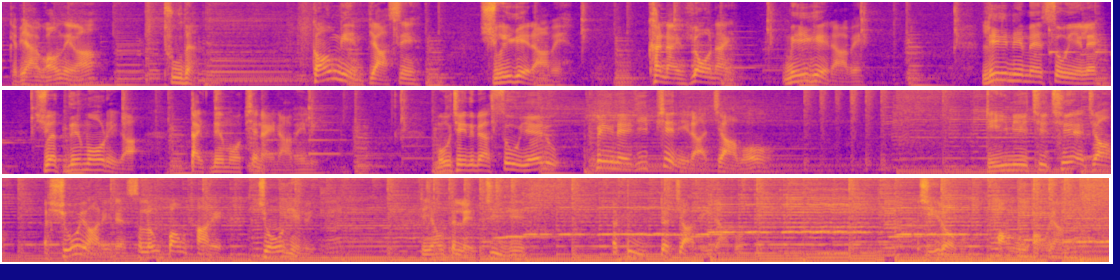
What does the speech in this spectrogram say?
ကြပြားကောင်းစဉ်ကထူးတန်ကောင်းငင်ပြစင်းရွေးခဲ့တာပဲခဏနိုင်လှော်နိုင်မေးခဲ့တာပဲလေးနေမဲ့ဆိုရင်လဲရွက်သင်းမောတွေကတိုက်သင်းမောဖြစ်နိုင်တာပဲလေမိုးချိန်သမျှဆိုရဲလို့ပင်လေကြီးဖြစ်နေတာကြာပေါ့ဒီမြေချစ်ချင်းအကြောင်း အရှိုးရာတွေနဲ့စလုံးပေါင်းထားတဲ့ကြောမြင်တွေတယောက်တည်းကြည်ရင်အတူတက်ကြနေတာပေါ့အရေးတော့အောင်လို့အောင်ရမယ်။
